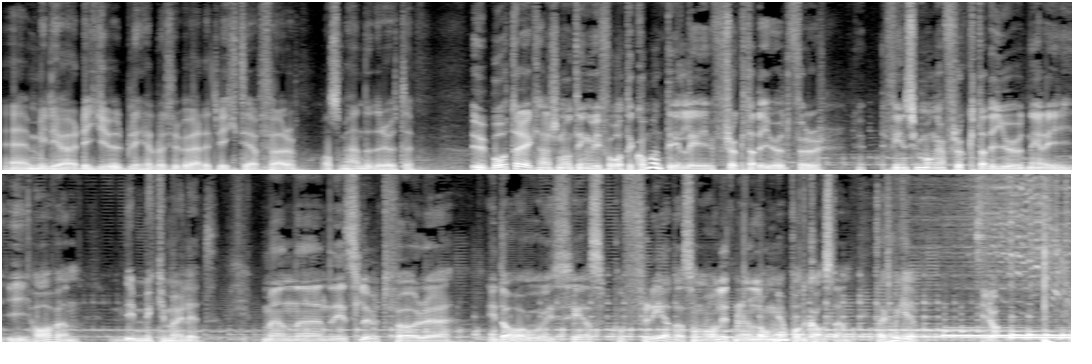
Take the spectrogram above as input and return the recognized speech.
eh, miljöer där ljud blir helt plötsligt väldigt viktiga för vad som händer där ute. Ubåtar är kanske någonting vi får återkomma till i fruktade ljud, för det finns ju många fruktade ljud nere i, i haven. Det är mycket möjligt. Men eh, det är slut för eh, idag och vi ses på fredag som vanligt med den långa podcasten. Tack så mycket. Hej då.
